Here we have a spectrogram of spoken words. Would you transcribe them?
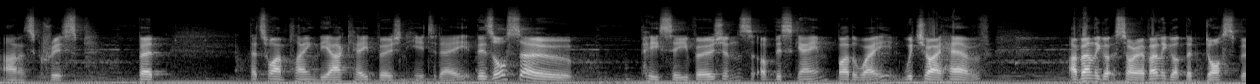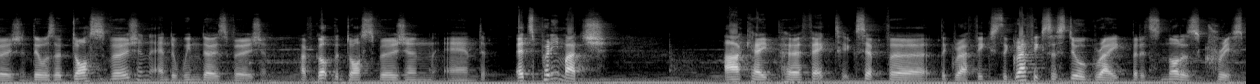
aren't as crisp, but that's why I'm playing the arcade version here today. There's also PC versions of this game, by the way, which I have. I've only got sorry, I've only got the DOS version. There was a DOS version and a Windows version. I've got the DOS version and it's pretty much arcade perfect except for the graphics. The graphics are still great, but it's not as crisp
